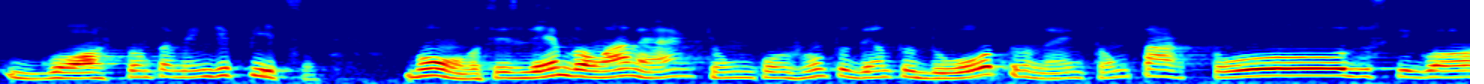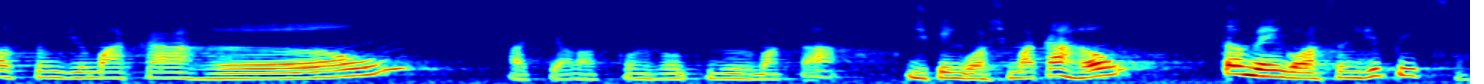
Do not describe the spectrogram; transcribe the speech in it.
gostam também de pizza. Bom, vocês lembram lá, né, que um conjunto dentro do outro, né? Então tá todos que gostam de macarrão aqui é o nosso conjunto dos macarrão, de quem gosta de macarrão, também gostam de pizza.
